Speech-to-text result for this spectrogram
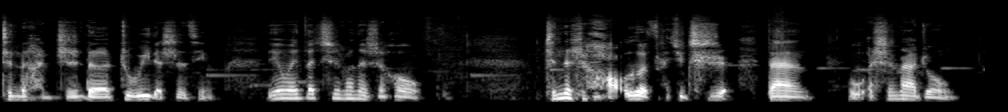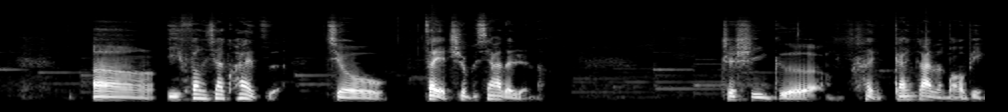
真的很值得注意的事情，因为在吃饭的时候，真的是好饿才去吃，但我是那种，嗯，一放下筷子就再也吃不下的人了。这是一个很尴尬的毛病，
